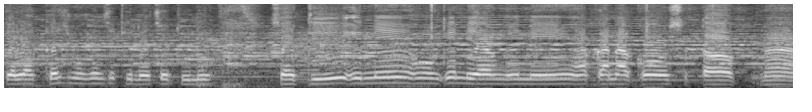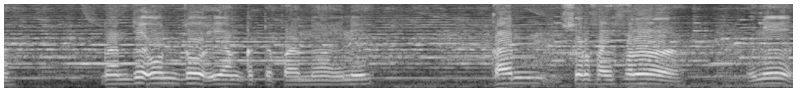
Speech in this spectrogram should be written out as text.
oke lah guys mungkin segini aja dulu. Jadi ini mungkin yang ini akan aku stop. Nah nanti untuk yang ke depannya ini kan survival. Ini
